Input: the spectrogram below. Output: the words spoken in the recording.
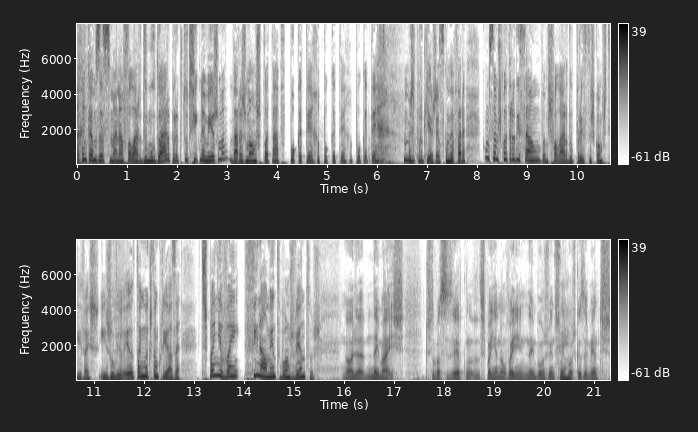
Arrancamos a semana a falar de mudar para que tudo fique na mesma, dar as mãos pela TAP, pouca terra, pouca terra, pouca terra. Mas porque hoje é segunda-feira, começamos com a tradição. Vamos falar do preço dos combustíveis. E, Júlio, eu tenho uma questão curiosa. De Espanha vêm finalmente bons ventos? Olha, nem mais. Costuma-se dizer que de Espanha não vêm nem bons ventos Sim. nem bons casamentos,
